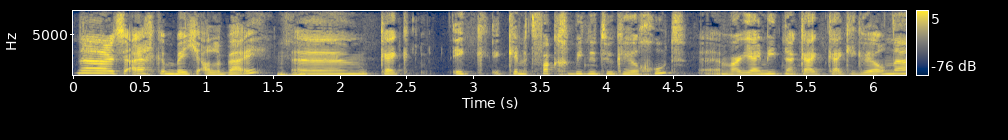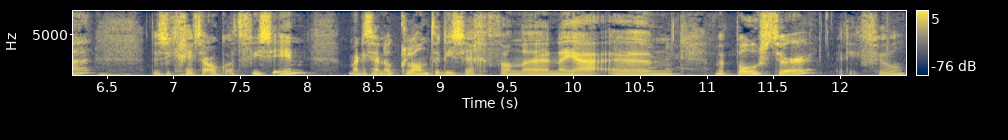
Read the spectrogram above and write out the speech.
nou, het is eigenlijk een beetje allebei. Mhm. Ehm, kijk, ik, ik ken het vakgebied natuurlijk heel goed. En waar jij niet naar kijkt, kijk ik wel naar. Dus ik geef daar ook advies in. Maar er zijn ook klanten die zeggen van... eh, nou ja, ehm, mijn poster, weet ik veel...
